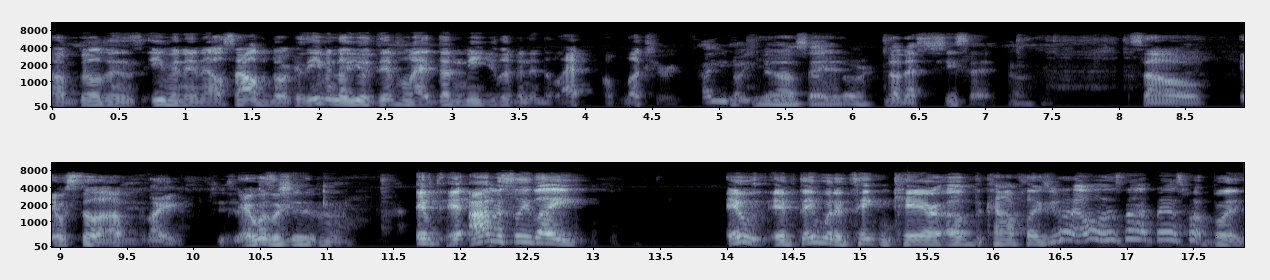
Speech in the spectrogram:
of buildings even in El Salvador. Because even though you're a diplomat, it doesn't mean you're living in the lap of luxury. How you know you You been know what I'm El saying? Salvador? No, that's what she said. Okay. So it was still a up like said, It was a- shit, huh? if it, honestly like it if they would have taken care of the complex, you're like, oh, it's not a bad spot. But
